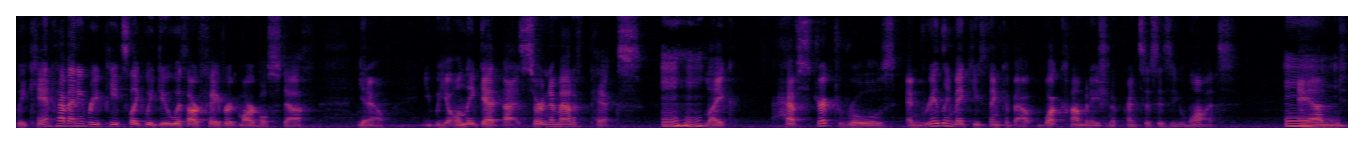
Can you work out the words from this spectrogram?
We can't have any repeats like we do with our favorite Marvel stuff. You know, we only get a certain amount of picks. Mm-hmm. Like, have strict rules and really make you think about what combination of princesses you want. Mm. And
